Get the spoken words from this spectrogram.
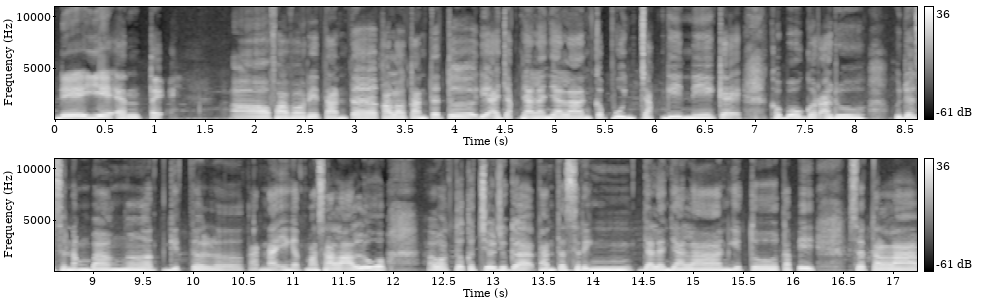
DYNT. Oh, favorit tante kalau tante tuh diajak jalan-jalan ke puncak gini kayak ke Bogor. Aduh, udah seneng banget gitu loh. Karena ingat masa lalu waktu kecil juga tante sering jalan-jalan gitu. Tapi setelah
